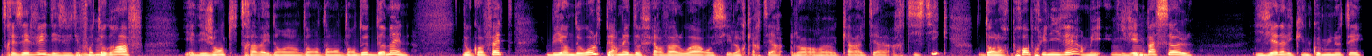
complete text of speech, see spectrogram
très élevés, des, mhm. photographes. Il y a des gens qui travaillent dans d'autres domaines. Donc en fait, Beyond the Wall permet de faire valoir aussi leur caractère, leur euh, caractère artistique dans leur propre univers, mais ils ils viennent mhm. pas seuls. Ils viennent avec une communauté.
